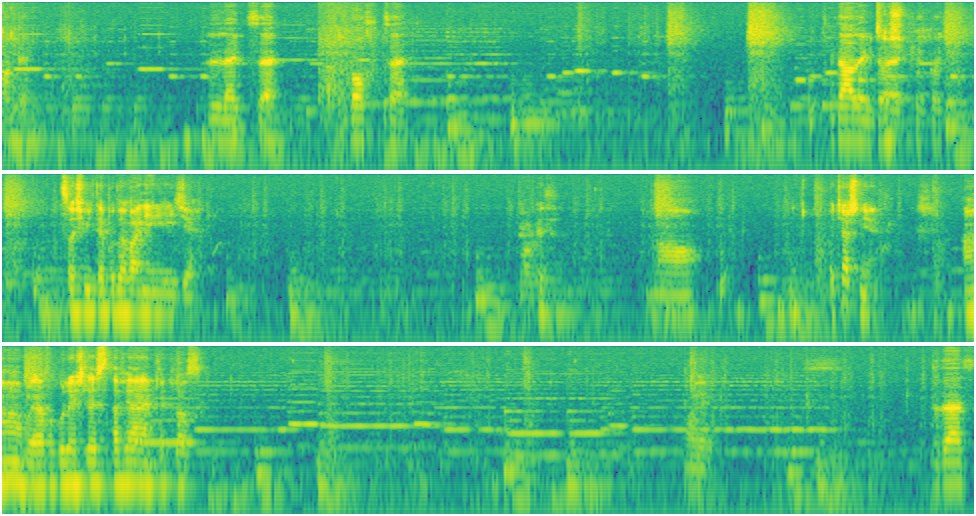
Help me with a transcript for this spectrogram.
Okej. Lecę. Bo chcę. Dalej do Coś- jakiegoś... Coś mi te budowanie nie idzie. No. Chociaż nie. A, bo ja w ogóle źle stawiałem te klocki. Ojej. Teraz,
